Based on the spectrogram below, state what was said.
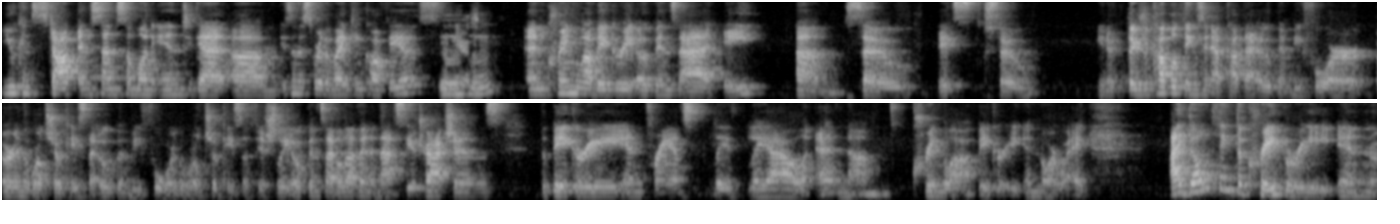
you can stop and send someone in to get um isn't this where the viking coffee is Mhm. And Kringla Bakery opens at eight. Um, so it's so you know there's a couple things in Epcot that open before, or in the World Showcase that open before the World Showcase officially opens at eleven, and that's the attractions, the bakery in France, Les Halles, and um, Kringla Bakery in Norway. I don't think the creperie in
